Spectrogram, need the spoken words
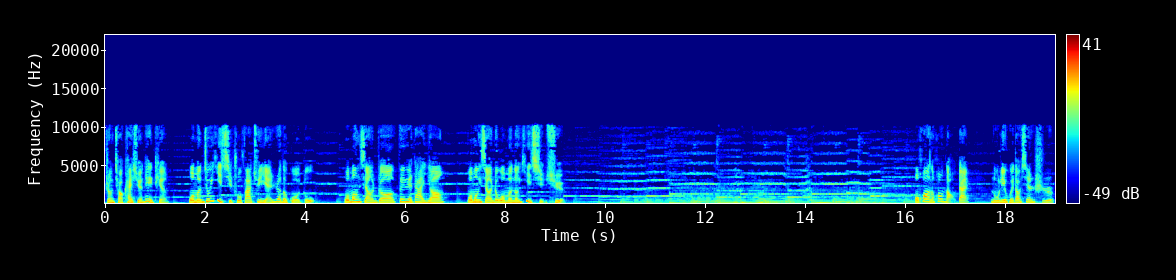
正巧开学那天，我们就一起出发去炎热的国度。我梦想着飞越大洋，我梦想着我们能一起去。我晃了晃脑袋，努力回到现实，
